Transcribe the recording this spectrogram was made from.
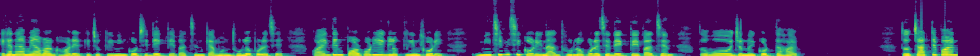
এখানে আমি আবার ঘরের কিছু ক্লিনিং করছি। দেখতেই পাচ্ছেন কেমন ধুলো পড়েছে। কয়েকদিন পরপরই এগুলো ক্লিন করি। মিছিমিছি করি না, ধুলো পড়েছে দেখতেই পাচ্ছেন। তবুও ওই জন্যই করতে হয়। তো চারটে পয়েন্ট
